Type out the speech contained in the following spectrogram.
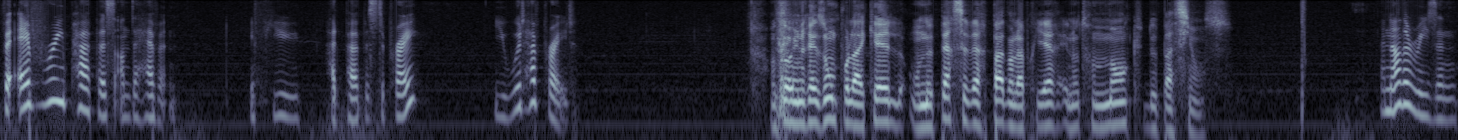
for every purpose under heaven. If you had purpose to pray, you would have prayed. Encore une raison pour laquelle on ne persévère pas dans la prière est notre manque de patience. Another reason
